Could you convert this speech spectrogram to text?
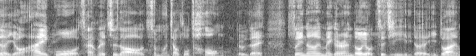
的，有爱过才会知道什么叫做痛，对不对？所以呢，每个人都有自己的一段，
